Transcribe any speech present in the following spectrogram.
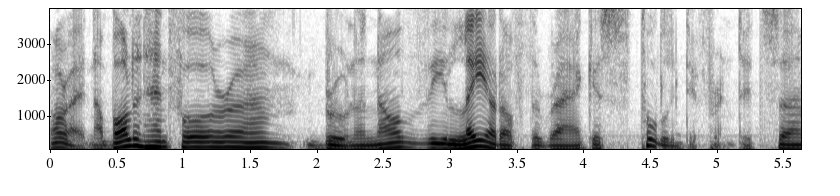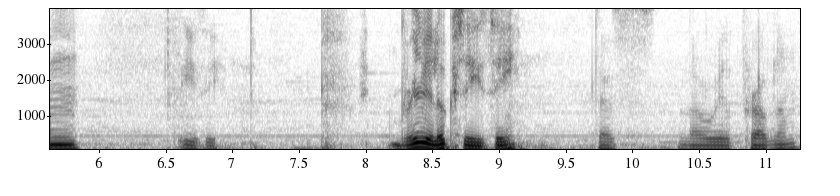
All right, now ball in hand for um, Bruno. Now the layout of the rack is totally different. It's um it's easy. really looks easy. There's no real problem.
